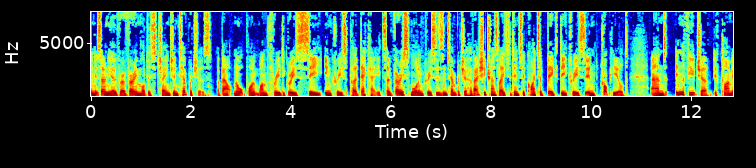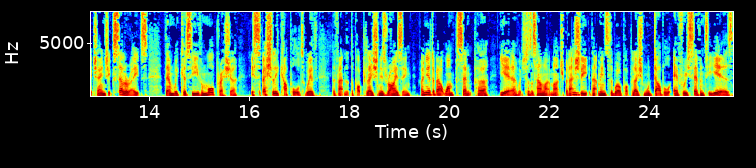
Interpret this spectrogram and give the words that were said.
and it's only over a very modest change in temperatures, about 0.13 degrees C increase per decade. So very small increases in temperature have actually translated into quite a big decrease in crop yield. And in the future, if climate change accelerates, then we could see even more pressure especially coupled with the fact that the population is rising, only at about 1% per year, which doesn't sound like much, but hmm. actually mm. that means the world population will double every 70 years,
